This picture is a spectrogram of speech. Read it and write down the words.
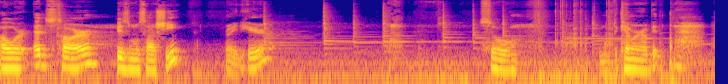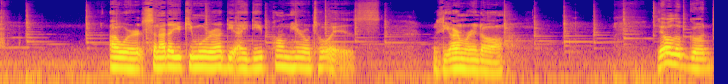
Our Ed Star is Musashi, right here. So, move the camera a bit. Our Sanada Yukimura DID Palm Hero Toys with the armor and all. They all look good.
